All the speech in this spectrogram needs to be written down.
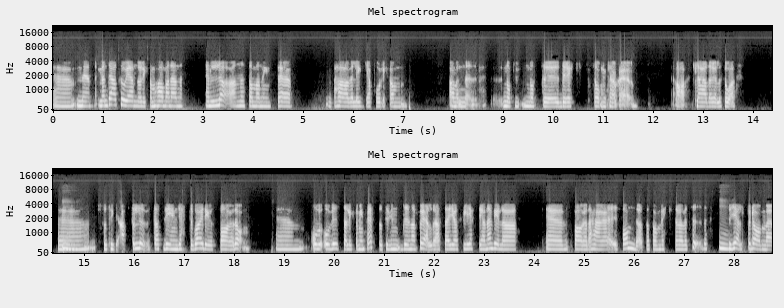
Eh, Men, men där tror jag ändå, liksom, har man en, en lön som man inte behöver lägga på liksom, ja, men, något, något eh, direkt som kanske ja, kläder eller så. Eh, Så tycker jag absolut att det är en jättebra idé att spara dem. Eh, och, och visa liksom intresse till din, dina föräldrar. Att jag skulle jättegärna vilja eh, spara det här i fonder så att de växer över tid så Mm. hjälper de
